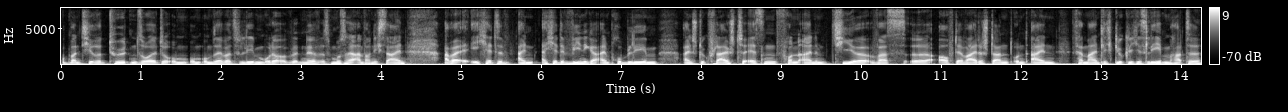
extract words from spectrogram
ob man Tiere töten sollte, um, um, um selber zu leben oder ne, es muss ja einfach nicht sein. Aber ich hätte ein, ich hätte weniger ein Problem, ein Stück Fleisch zu essen von einem Tier, was äh, auf der Weide stand und ein vermeintlich glückliches Leben hatte,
